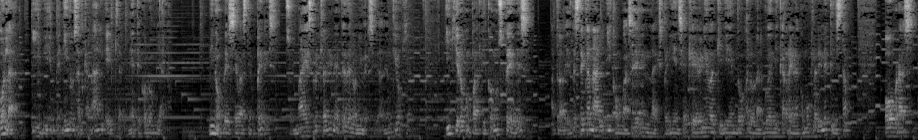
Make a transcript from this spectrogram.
Hola y bienvenidos al canal El Clarinete Colombiano. Mi nombre es Sebastián Pérez, soy maestro en clarinete de la Universidad de Antioquia y quiero compartir con ustedes a través de este canal y con base en la experiencia que he venido adquiriendo a lo largo de mi carrera como clarinetista, obras,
